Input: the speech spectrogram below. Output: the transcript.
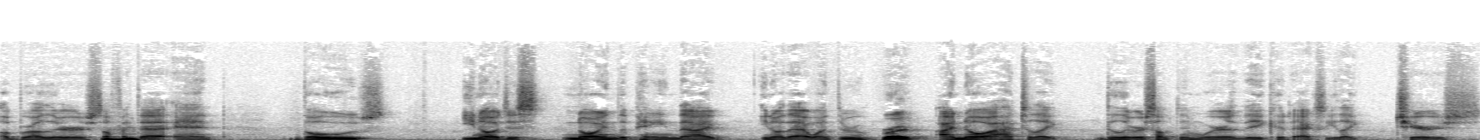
a brother or stuff Mm-hmm. like that, and those, you know, just knowing the pain that I you know that I went through, right I know I had to like deliver something where they could actually like cherish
